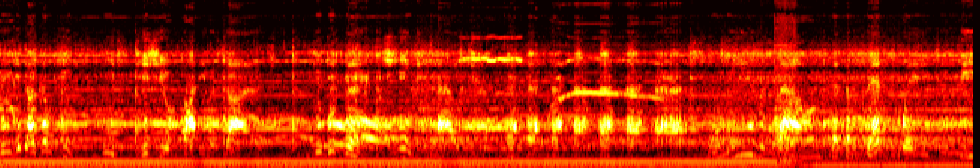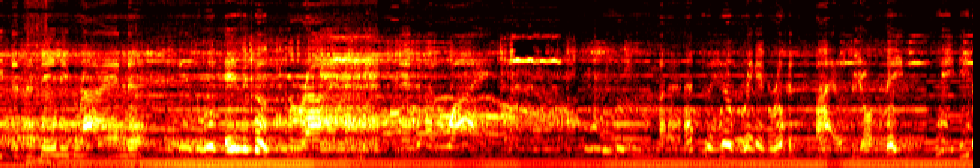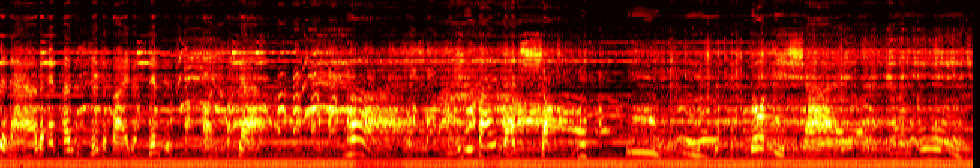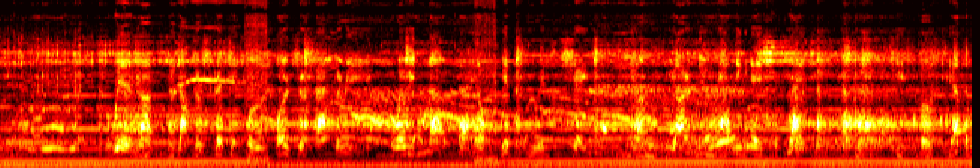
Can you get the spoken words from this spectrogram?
Then get our complete deep tissue body massage to get the kinks out. We've found that the best way to beat the daily grind is with a little grind and unwind. Hmm. And to help bring a broken smile to your face, we even have an uncertified dentist on staff. Don't be shy. In. Welcome to Dr. Stretch and Pull Torture Factory, where we love to help whip you into shape. Come see our new cutting-edge stretching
